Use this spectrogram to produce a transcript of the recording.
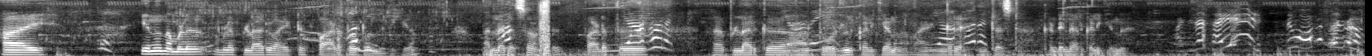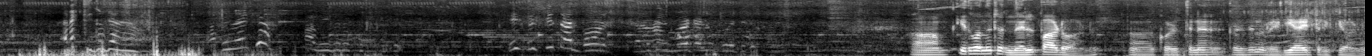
ഹായ്. ഇന്ന് നമ്മൾ നമ്മളെ പിള്ളേരുമായിട്ട് പാടത്തോട്ട് വന്നിരിക്കുക നല്ല രസമുണ്ട്. പാടത്ത് പിള്ളേർക്ക് ആ തോട്ടിൽ കളിക്കാൻ ഭയങ്കര ഇൻട്രസ്റ്റാണ് കണ്ടില്ലാർ കളിക്കുന്നത് ഇത് വന്നിട്ട് നെൽപ്പാടമാണ് കൊഴുത്തിന് കൊഴുത്തിന് റെഡിയായിട്ടിരിക്കുകയാണ്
